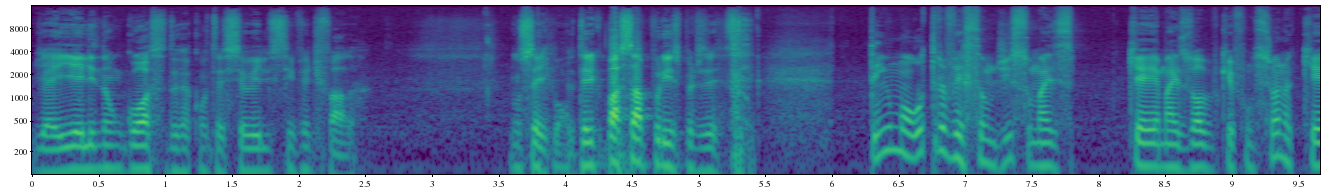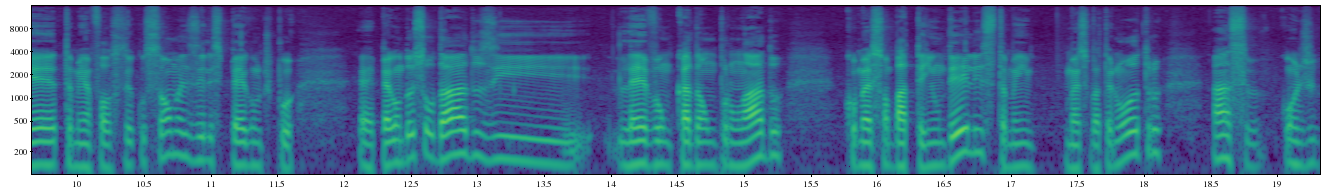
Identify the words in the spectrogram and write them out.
E aí ele não gosta do que aconteceu e ele simplesmente fala. Não sei, Bom. eu teria que passar por isso pra dizer. Tem uma outra versão disso, mas que é mais óbvio que funciona, que é também a falsa execução, mas eles pegam, tipo, é, pegam dois soldados e levam cada um para um lado, começam a bater em um deles, também começam a bater no outro. Ah, você, onde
